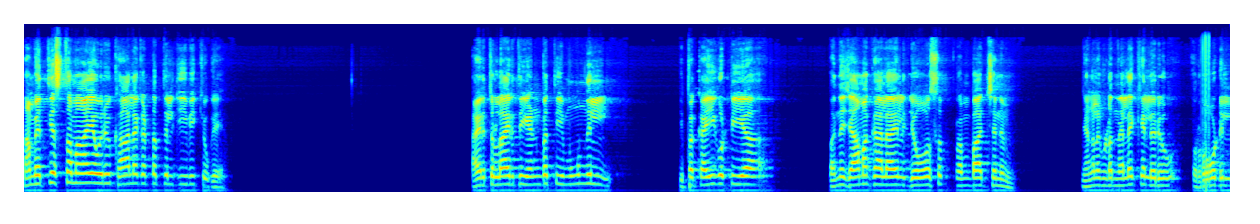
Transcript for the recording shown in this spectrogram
നാം വ്യത്യസ്തമായ ഒരു കാലഘട്ടത്തിൽ ജീവിക്കുകയാണ്. ആയിരത്തി തൊള്ളായിരത്തി എൺപത്തി മൂന്നിൽ ഇപ്പൊ കൈകൊട്ടിയ വന്യജാമക്കാലായ ജോസഫ് റമ്പാച്ചനും ഞങ്ങളും കൂടെ ഒരു റോഡിൽ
